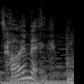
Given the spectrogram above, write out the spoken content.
Timing.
